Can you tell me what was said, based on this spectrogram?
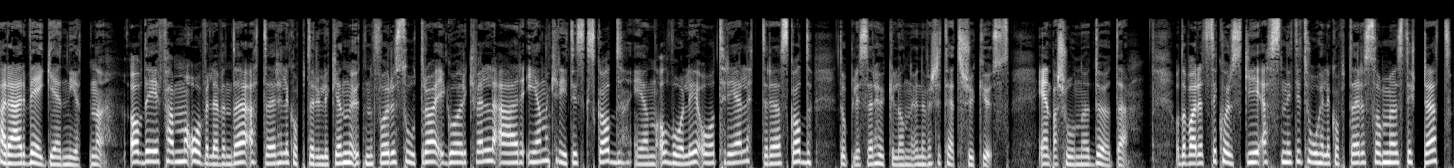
Her er VG-nyhetene. Av de fem overlevende etter helikopterulykken utenfor Sotra i går kveld, er én kritisk skadd, én alvorlig og tre lettere skadd. Det opplyser Haukeland universitetssykehus. En person døde. Og det var et Sikorsky S-92-helikopter som styrtet.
